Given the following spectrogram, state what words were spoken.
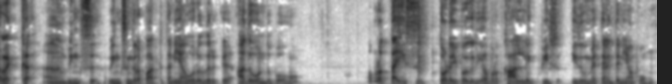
ரெக்கை விங்ஸு விங்ஸுங்கிற பார்ட்டு தனியாக ஒரு இது இருக்குது அது வந்து போகும். அப்புறம் தைஸு தொடை பகுதி அப்புறம் கால் லெக் பீஸ் இதுவுமே தனித்தனியாக போகும்.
